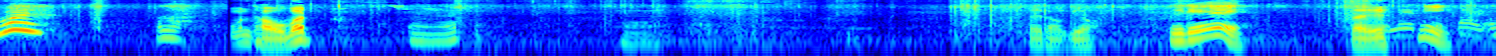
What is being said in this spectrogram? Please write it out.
โอ้ยเออมันเถาเบิด อ่า ใส่ดอกเดียว นี่เด้ใส่นี่ป้ายเอา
